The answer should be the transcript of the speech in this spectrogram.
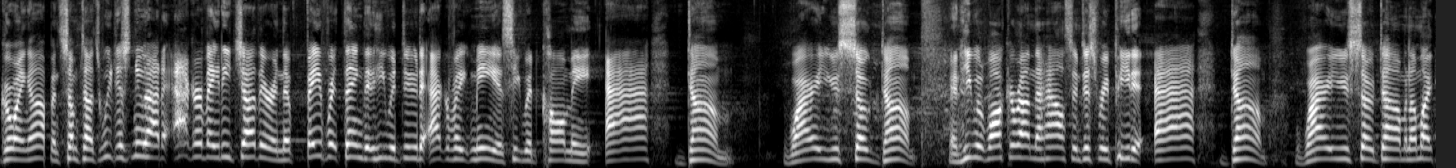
growing up, and sometimes we just knew how to aggravate each other. And the favorite thing that he would do to aggravate me is he would call me ah dumb. Why are you so dumb? And he would walk around the house and just repeat it, ah dumb. Why are you so dumb? And I'm like,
